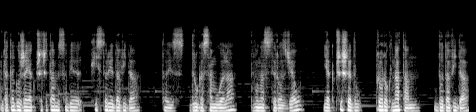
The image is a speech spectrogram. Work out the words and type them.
Dlatego, że jak przeczytamy sobie historię Dawida, to jest druga Samuela, dwunasty rozdział, jak przyszedł prorok Natan do Dawida,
